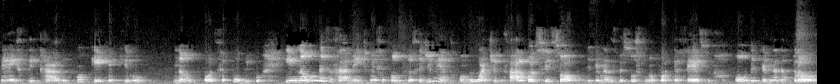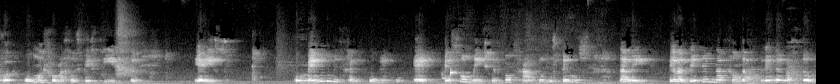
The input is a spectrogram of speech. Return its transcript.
né, explicado por que, que aquilo não pode ser público. E não necessariamente vai ser todo o procedimento. Como o artigo fala, pode ser só determinadas pessoas que não podem ter acesso, ou determinada prova, ou uma informação específica. E é isso. O membro do Ministério Público é pessoalmente responsável nos termos da lei pela determinação da preservação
